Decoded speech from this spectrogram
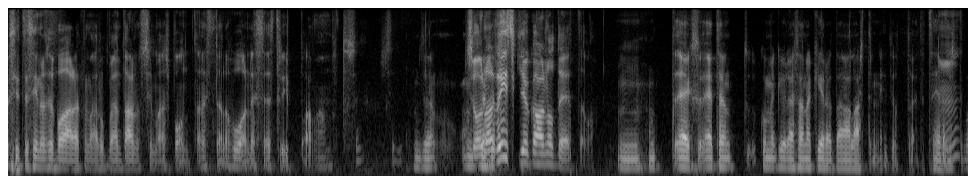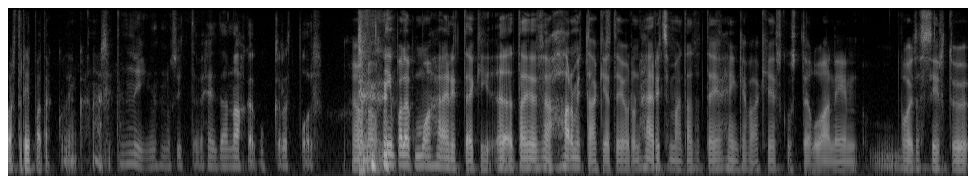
Sitten siinä on se vaara, että mä rupean tanssimaan spontaanisti täällä huoneessa ja strippaamaan, mutta se, se, Se, se on riski, joka on otettava. Mm, mutta eikö, et sä nyt kumminkin yleensä aina kirjoita alasti niitä juttuja, että et sä hirveästi voisi ripata kuitenkaan enää siitä. Niin, no sitten me heitetään nahkakukkarat pois. Joo, no niin paljon kuin mua häiritteekin, äh, tai se harmittaakin, että joudun häiritsemään tätä teidän henkevää keskustelua, niin voitaisiin siirtyä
